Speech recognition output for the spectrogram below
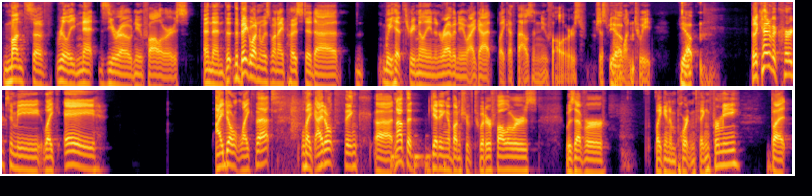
months of really net zero new followers. And then the, the big one was when I posted, uh, we hit 3 million in revenue. I got like a thousand new followers just from yep. one tweet. Yep. But it kind of occurred to me like, A, I don't like that. Like, I don't think, uh, not that getting a bunch of Twitter followers was ever like an important thing for me, but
